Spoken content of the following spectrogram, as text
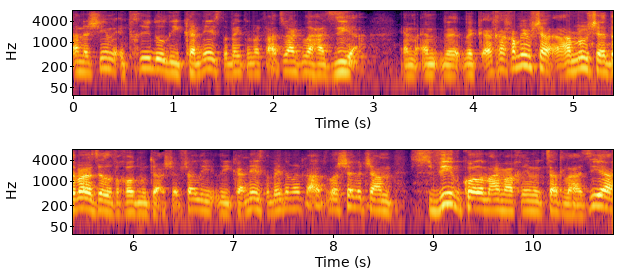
אנשים התחילו להיכנס לבית המרחץ רק להזיע. וחכמים אמרו שהדבר הזה לפחות מותר, שאפשר להיכנס לבית המרחץ ולשבת שם סביב כל המים האחרים וקצת להזיע,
